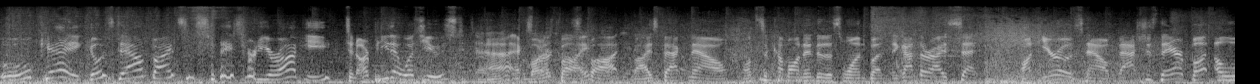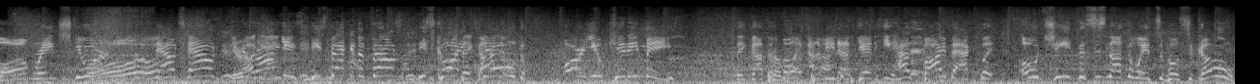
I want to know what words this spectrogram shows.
Okay, goes down, finds some space for Yuragi. It's an RP that was used. Yeah, X marks the buy. spot. Buys back now. Wants to come on into this one, but they got their eyes set on heroes now. Bash is there, but a long range skewer. Oh. Downtown. Yuragi. Yuragi. He's back in the fountain. He's caught. They He's got him. killed. Are you kidding me? They got the oh boat. I mean, again, he has buyback, but oh, gee, this is not the way it's supposed to go.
